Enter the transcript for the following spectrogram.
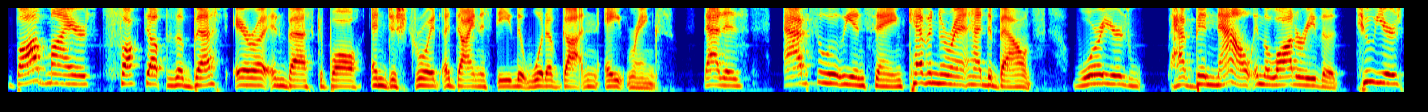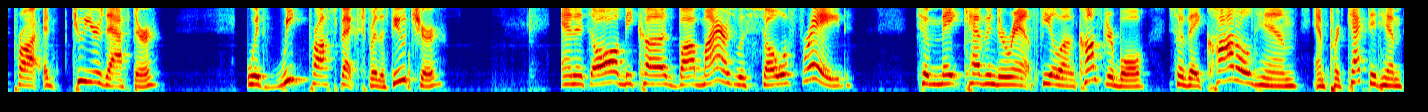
Bob Myers fucked up the best era in basketball and destroyed a dynasty that would have gotten eight rings. That is absolutely insane. Kevin Durant had to bounce. Warriors have been now in the lottery the two years pro- two years after with weak prospects for the future. And it's all because Bob Myers was so afraid to make Kevin Durant feel uncomfortable. So they coddled him and protected him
